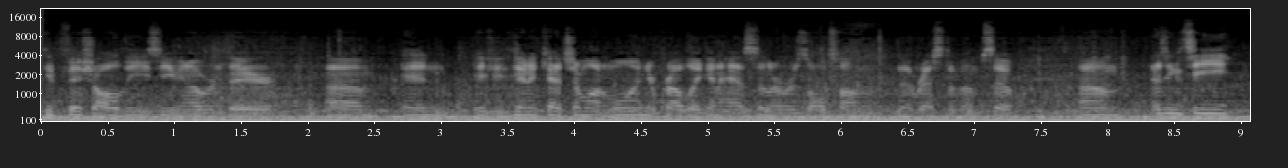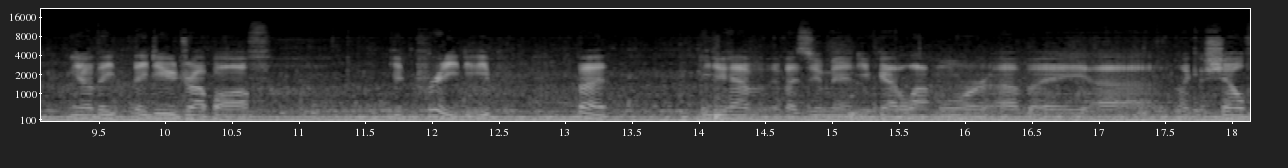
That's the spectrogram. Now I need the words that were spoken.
You can fish all these even over there. Um, and if you're gonna catch them on one, you're probably gonna have similar results on the rest of them. So um, as you can see, you know, they, they do drop off, get pretty deep, but you do have, if I zoom in, you've got a lot more of a, uh, like a shelf,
